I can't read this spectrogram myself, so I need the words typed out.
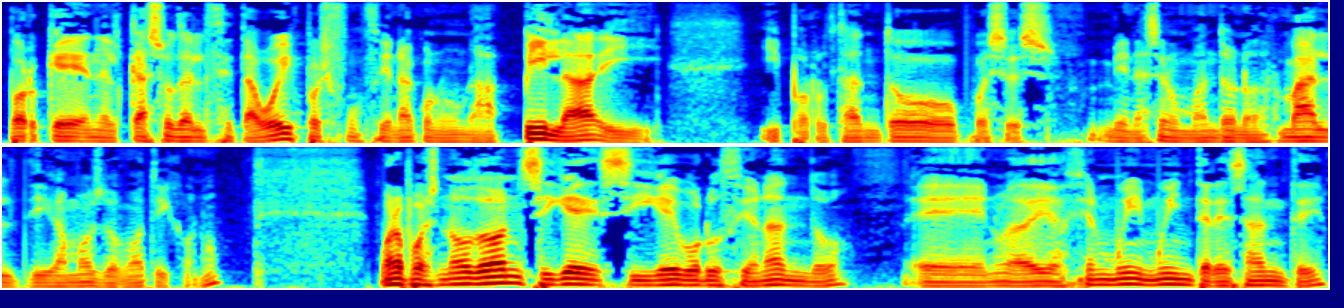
porque en el caso del Z-Wave pues funciona con una pila y, y por lo tanto pues es, viene a ser un mando normal, digamos, domótico, ¿no? Bueno, pues Nodon sigue, sigue evolucionando eh, en una dirección muy, muy interesante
